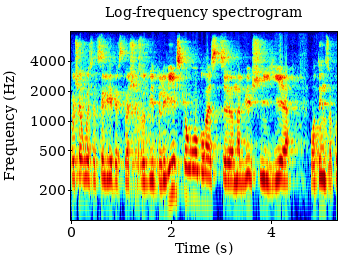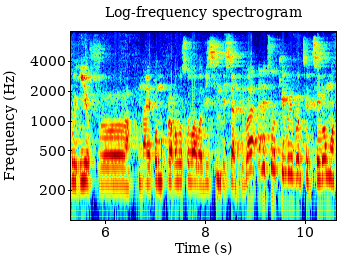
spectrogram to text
Почалося це лідерство ще з обіду Львівська область. Е, На Львівщині є один з округів, на якому проголосувало 82% виборців. В цілому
